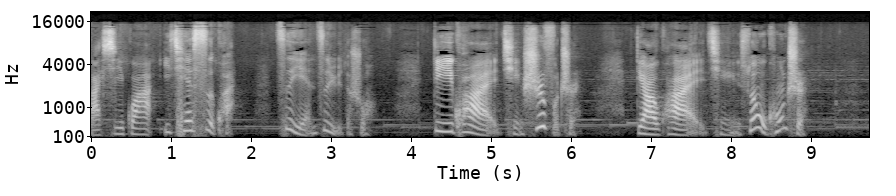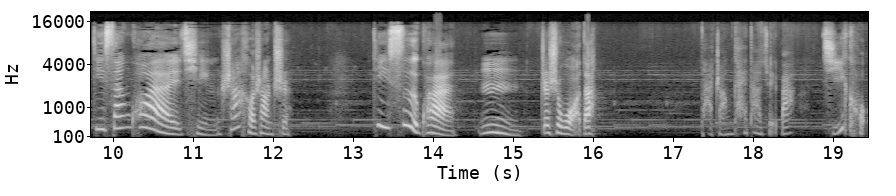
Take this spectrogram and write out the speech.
把西瓜一切四块，自言自语地说：“第一块请师傅吃，第二块请孙悟空吃，第三块请沙和尚吃。”第四块，嗯，这是我的。他张开大嘴巴，几口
